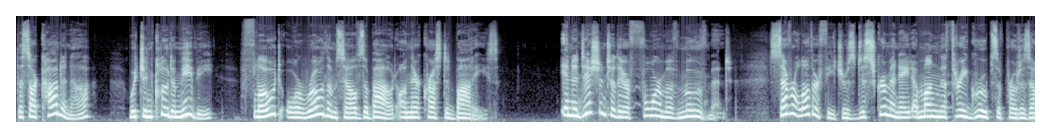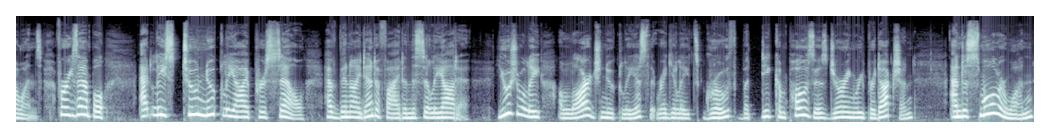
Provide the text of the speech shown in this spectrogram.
The Sarcodina, which include amoebae, float or row themselves about on their crusted bodies. In addition to their form of movement, several other features discriminate among the three groups of protozoans. For example, at least two nuclei per cell have been identified in the ciliata, usually a large nucleus that regulates growth but decomposes during reproduction, and a smaller one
